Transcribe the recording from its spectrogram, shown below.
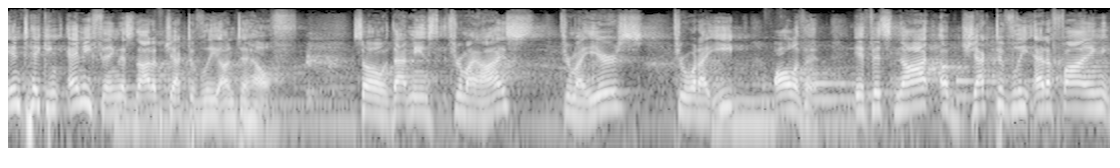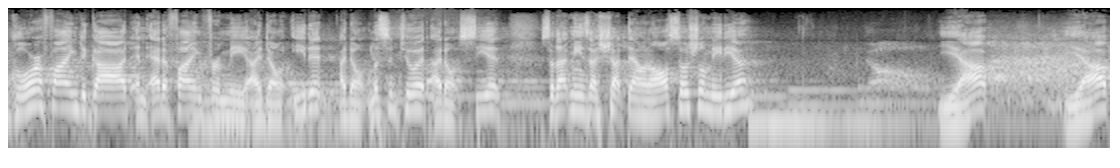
intaking anything that's not objectively unto health. So that means through my eyes, through my ears, through what I eat, all of it. If it's not objectively edifying, glorifying to God, and edifying for me, I don't eat it, I don't listen to it, I don't see it. So that means I shut down all social media. No. Yep. Yep.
